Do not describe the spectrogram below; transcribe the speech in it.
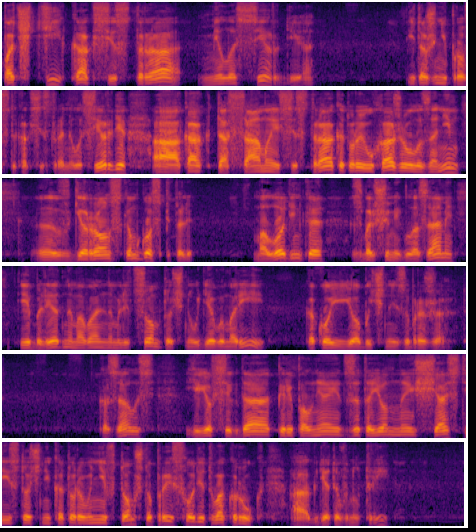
почти как сестра милосердия. И даже не просто как сестра милосердия, а как та самая сестра, которая ухаживала за ним э, в Геронском госпитале. Молоденькая, с большими глазами и бледным овальным лицом, точно у Девы Марии, какой ее обычно изображают. Казалось, ее всегда переполняет затаенное счастье, источник которого не в том, что происходит вокруг, а где-то внутри.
